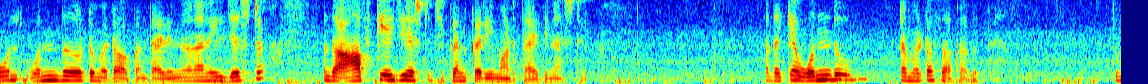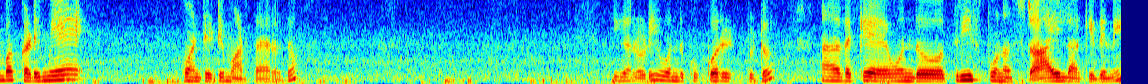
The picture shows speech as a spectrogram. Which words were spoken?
ಓನ್, ಒಂದು ಟೊಮೆಟೊ ಹಾಕ್ಕೊತಾ ಇದ್ದೀನಿ. ನಾನು ಇಲ್ಲಿ ಜಸ್ಟ್ ಒಂದು ಹಾಫ್ ಕೆ ಜಿ ಅಷ್ಟು ಚಿಕನ್ ಕರಿ ಮಾಡ್ತಾ ಇದ್ದೀನಿ ಅಷ್ಟೇ. ಅದಕ್ಕೆ ಒಂದು ಟೊಮೆಟೊ ಸಾಕಾಗುತ್ತೆ. ತುಂಬ ಕಡಿಮೆ ಕ್ವಾಂಟಿಟಿ ಮಾಡ್ತಾ ಇರೋದು. ಈಗ ನೋಡಿ ಒಂದು ಕುಕ್ಕರ್ ಇಟ್ಬಿಟ್ಟು ನಾನು ಅದಕ್ಕೆ ಒಂದು ತ್ರೀ ಸ್ಪೂನಷ್ಟು ಆಯಿಲ್ ಹಾಕಿದ್ದೀನಿ.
